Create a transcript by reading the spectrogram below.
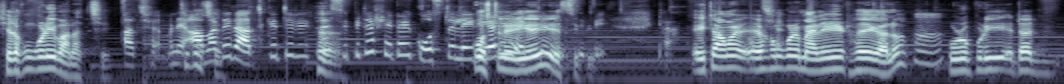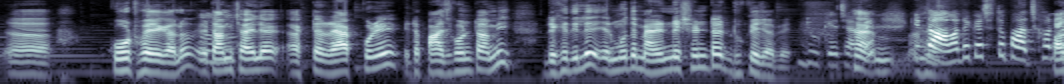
সেরকম করেই বানাচ্ছি। আচ্ছা মানে আমাদের আজকে যে হ্যাঁ। রেসিপিটা সেটাই কোস্টাল এরিয়ার রেসিপি এটা আমার এরকম আচ্ছা। করে ম্যারিনেট হয়ে গেল। পুরোপুরি এটা কোট হয়ে গেল। এটা আমি চাইলে একটা র্যাপ করে এটা পাঁচ ঘণ্টা আমি রেখে দিলে এর মধ্যে ম্যারিনেশনটা ঢুকে যাবে। ঢুকে হ্যাঁ যাবে কিন্তু হ্যাঁ, আমাদের কাছে তো পাঁচ ঘণ্টা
